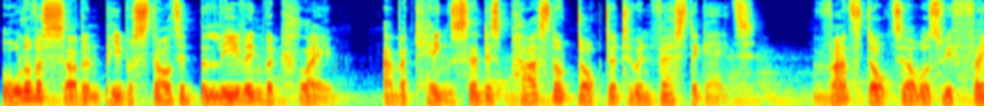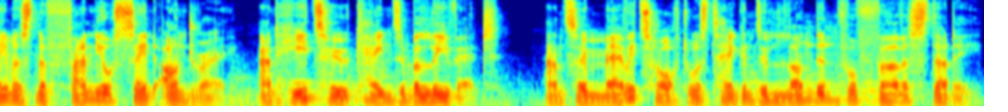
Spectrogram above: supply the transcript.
All of a sudden, people started believing the claim, and the king sent his personal doctor to investigate. That doctor was the famous Nathaniel St. Andre, and he too came to believe it. And so Mary Toft was taken to London for further study.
